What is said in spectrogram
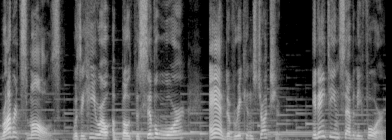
Robert Smalls was a hero of both the Civil War and of Reconstruction. In 1874,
